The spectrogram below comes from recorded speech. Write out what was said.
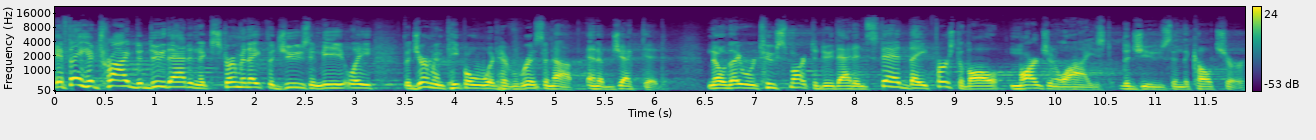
If they had tried to do that and exterminate the Jews immediately, the German people would have risen up and objected. No, they were too smart to do that. Instead, they first of all marginalized the Jews in the culture.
